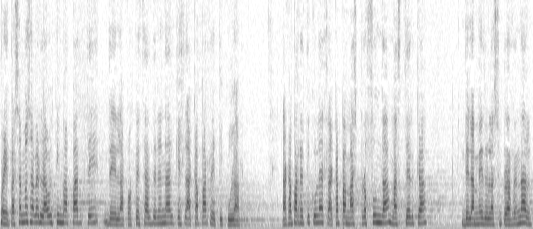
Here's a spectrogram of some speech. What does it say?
Bueno, y pasamos a ver la última parte de la corteza adrenal, que es la capa reticular. La capa reticular es la capa más profunda, más cerca de la médula suprarrenal.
